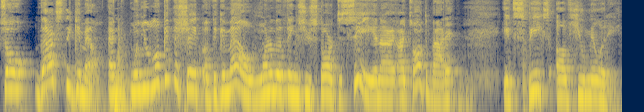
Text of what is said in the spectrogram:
So that's the Gimel. And when you look at the shape of the Gimel, one of the things you start to see, and I, I talked about it, it speaks of humility.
